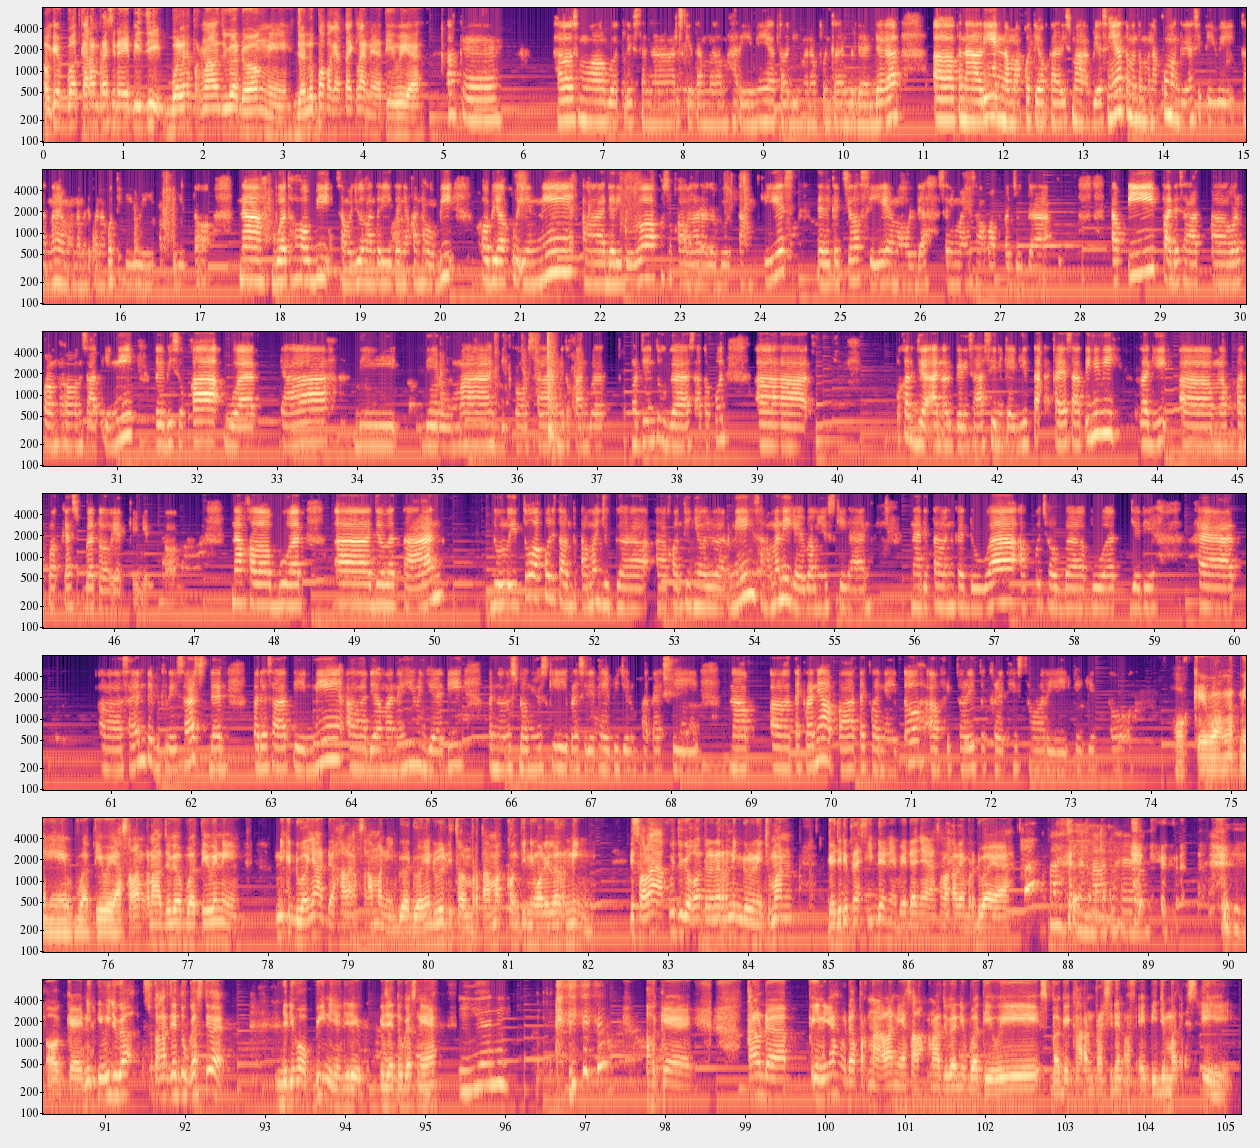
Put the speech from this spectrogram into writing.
Oke buat Karam Presiden APG, boleh perkenalan juga dong nih. Jangan lupa pakai tagline ya Tiwi ya. Oke. Halo semua buat listeners kita malam hari ini atau di mana pun kalian berada. Eh, kenalin, nama aku Tio Karisma. Biasanya teman-teman aku manggilnya si Tiwi, karena emang nama depan aku Tiwi, gitu. Nah, buat hobi, sama juga kan tadi ditanyakan hobi. Hobi aku ini eh, dari dulu aku suka olahraga bulu tangkis. Dari kecil sih emang udah sering main sama papa juga. Tapi pada saat eh, work from home saat ini, lebih suka buat ya di di rumah di kosan gitu kan buat ngerjain tugas ataupun uh, pekerjaan organisasi nih kayak kita kayak saat ini nih lagi uh, melakukan podcast battle ya kayak gitu. Nah kalau buat uh, jabatan dulu itu aku di tahun pertama juga uh, continue learning sama nih kayak Bang Yuski kan. Nah di tahun kedua aku coba buat jadi head uh, scientific research dan pada saat ini uh, diamanahi menjadi penerus Bang Yuski, Presiden APJ 4 SI. Nah, uh, tagline-nya apa? Tagline-nya itu uh, Victory to Create History, kayak gitu. Oke banget nih buat Tiwi ya. Salam kenal juga buat Tiwi nih. Ini keduanya ada hal yang sama nih. Dua-duanya dulu di tahun pertama continually learning. Ini soalnya aku juga continually learning dulu nih. Cuman gak jadi presiden ya bedanya sama kalian berdua ya. Wah, keren banget lah emang. Oke, ini Tiwi juga suka ngerjain tugas Tiwi ya? Jadi hobi nih ya, jadi ngerjain tugas nih ya. Iya nih. Oke, kan udah ini ya, udah perkenalan ya. Salam kenal juga nih buat Tiwi sebagai current president of AP Jembat SI.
